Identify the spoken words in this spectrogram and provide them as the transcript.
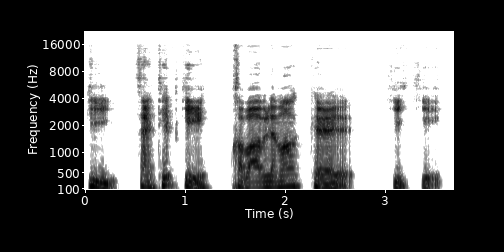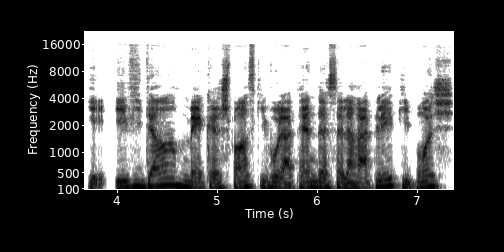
puis c'est un tip qui est probablement que qui, qui, est, évident mais que je pense qu'il vaut la peine de se le rappeler. Puis moi je,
